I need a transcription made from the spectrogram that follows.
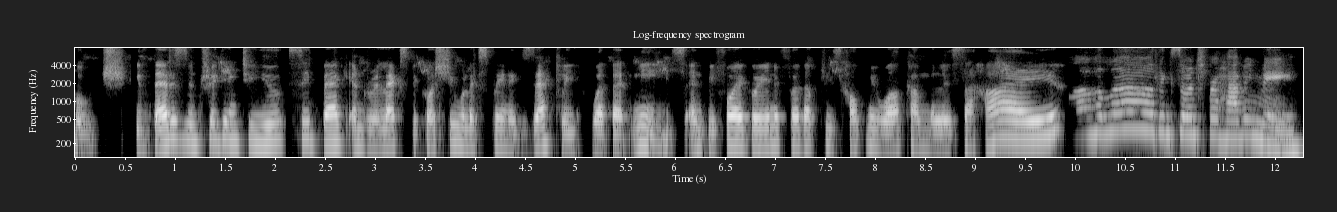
coach. If that is intriguing to you, sit back and relax because she will explain exactly what that means. And before I go any further, please help me welcome Melissa. Hi. Oh, hello. Thanks so much for having me.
